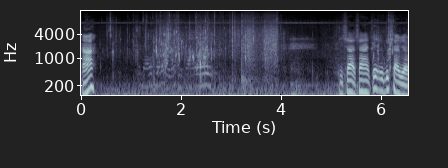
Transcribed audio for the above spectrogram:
hả? Thì sao sao chứ biết sao giờ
